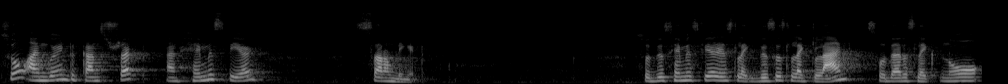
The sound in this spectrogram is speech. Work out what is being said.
So, I am going to construct an hemisphere surrounding it. So, this hemisphere is like this is like land. So, there is like no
